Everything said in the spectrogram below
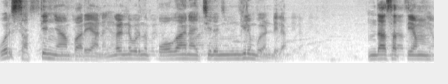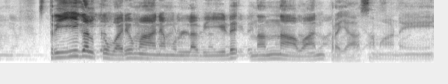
ഒരു സത്യം ഞാൻ പറയാണ് നിങ്ങൾ ഇവിടുന്ന് പോകാനയച്ചില്ലെങ്കിലും വേണ്ടില്ല. എന്താ സത്യം? സ്ത്രീകൾക്ക് വരുമാനമുള്ള വീട് നന്നാവാൻ പ്രയാസമാണ്.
